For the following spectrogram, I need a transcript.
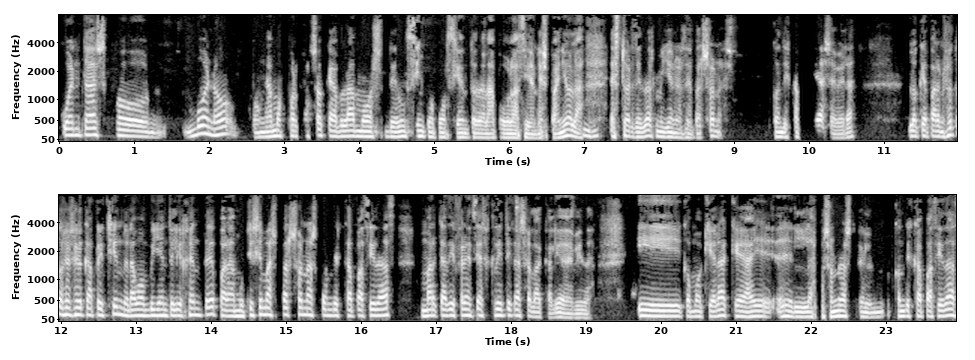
cuentas con, bueno, pongamos por caso que hablamos de un 5% de la población española. Esto es de dos millones de personas con discapacidad severa. Lo que para nosotros es el caprichín de una bombilla inteligente, para muchísimas personas con discapacidad marca diferencias críticas en la calidad de vida. Y como quiera que hay eh, las personas el- con discapacidad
